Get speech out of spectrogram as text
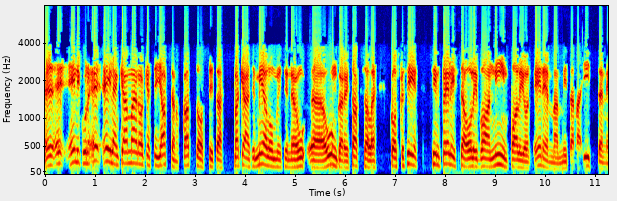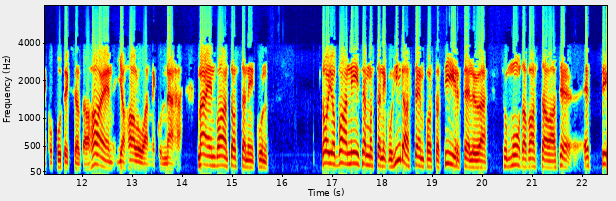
Ei, ei, ei niin kuin, e- eilenkään mä en oikeasti jaksanut katsoa sitä. Mä käänsin mieluummin sinne U- äh, Unkari Saksalle, koska siinä, siinä pelissä oli vaan niin paljon enemmän, mitä mä itse niin kuin futikselta haen ja haluan niin kuin nähdä. Mä en vaan tossa niin kuin, toi on vaan niin semmoista niin kuin hidastempoista siirtelyä, sun muuta vastaavaa. Se, et, si,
